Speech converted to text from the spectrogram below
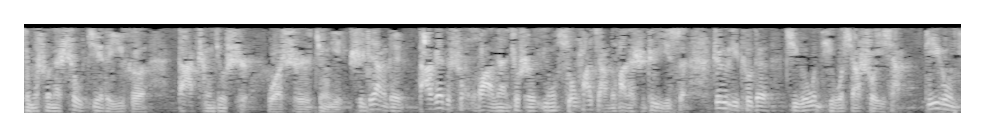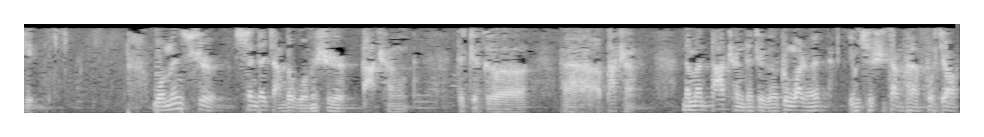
怎么说呢？受戒的一个大成就是，我是敬意，是这样的。大概的说话呢，就是用俗话讲的话呢，是这个意思。这个里头的几个问题，我想说一下。第一个问题，我们是现在讲的，我们是大成的这个。啊，大乘，那么大乘的这个中国人，尤其是藏传佛教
